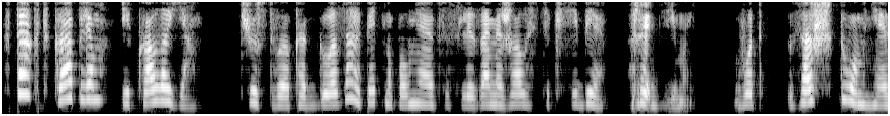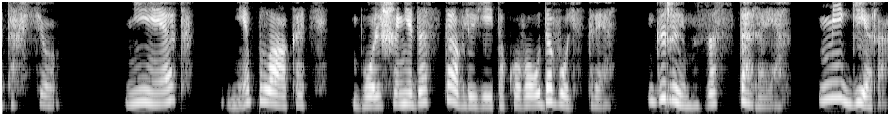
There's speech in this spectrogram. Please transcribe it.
В такт каплям икала я, чувствуя, как глаза опять наполняются слезами жалости к себе, родимой. Вот за что мне это все? Нет, не плакать. Больше не доставлю ей такого удовольствия. Грым за старая. Мигера.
